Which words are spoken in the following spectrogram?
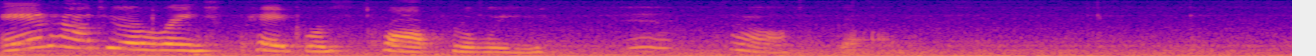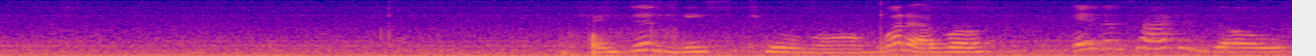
And how to arrange papers properly. Oh, God. I did these two wrong. Whatever. In the trash it goes.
